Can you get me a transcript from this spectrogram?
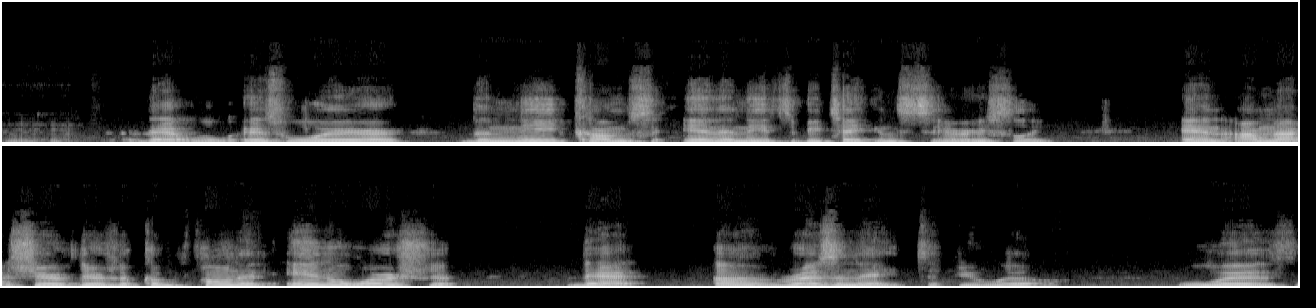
that is where the need comes in and needs to be taken seriously. And I'm not sure if there's a component in worship that uh, resonates, if you will, with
